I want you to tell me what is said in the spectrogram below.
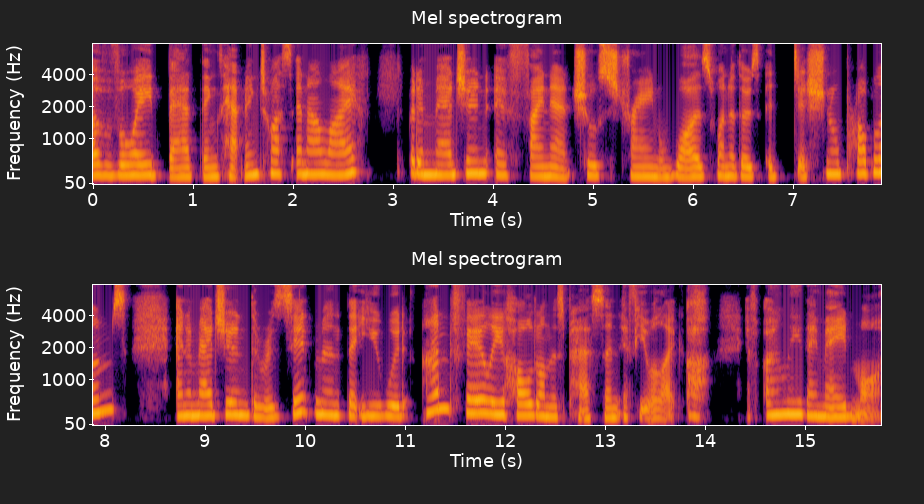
avoid bad things happening to us in our life. But imagine if financial strain was one of those additional problems. And imagine the resentment that you would unfairly hold on this person if you were like, oh, if only they made more.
